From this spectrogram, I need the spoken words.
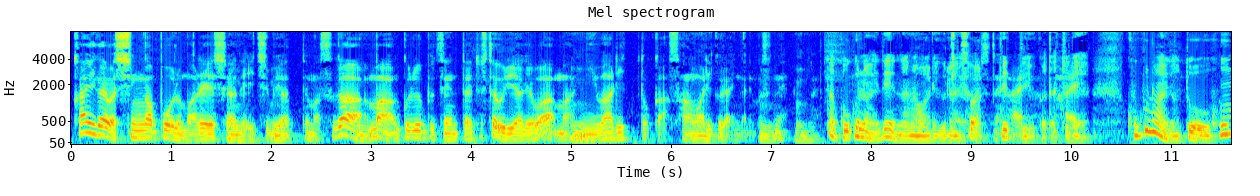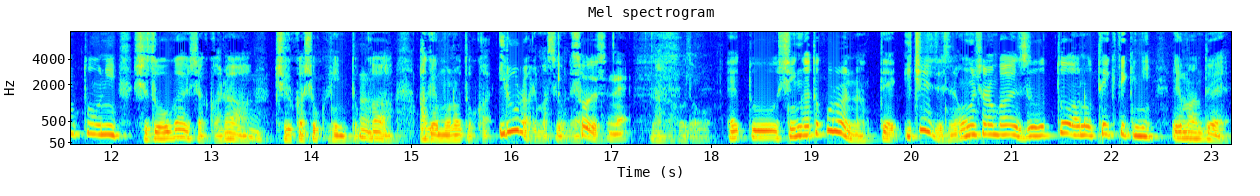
海外はシンガポール、マレーシアで一部やってますが、まあ、グループ全体としては売り上げは、まあ、2割とか3割ぐらいになりますね。うん。うん、国内で7割ぐらいあってっていう形で、はい。はい、国内だと本当に酒造会社から中華食品とか揚げ物とかいろいろありますよね。そうですね。なるほど。えっと、新型コロナになって、一時ですね、御社の場合ずっとあの定期的に M&A、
